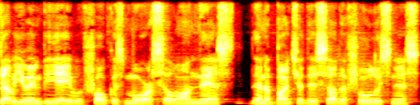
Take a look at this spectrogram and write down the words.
WNBA would focus more so on this than a bunch of this other foolishness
